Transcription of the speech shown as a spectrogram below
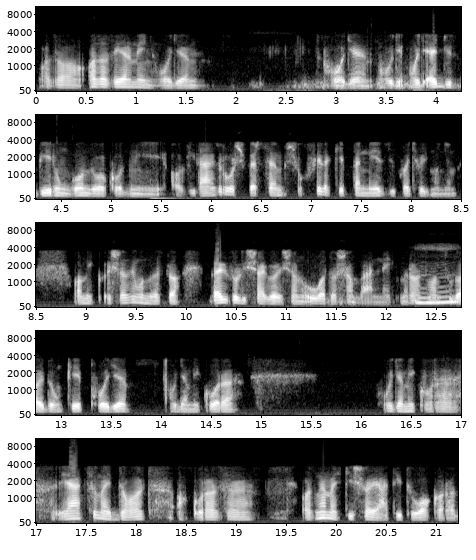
az, a, az, az élmény, hogy, hogy, hogy, hogy együtt bírunk gondolkodni a világról, és persze sokféleképpen nézzük, vagy hogy mondjam, amikor, és azért mondom, ezt a begzolisággal is óvatosan bánnék, mert az mm. van mhm. tulajdonképp, hogy, hogy amikor hogy amikor játszom egy dalt, akkor az, az nem egy kisajátító akarat,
